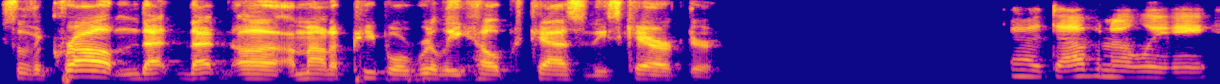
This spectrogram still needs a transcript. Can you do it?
So the crowd that that uh, amount of people really helped Cassidy's character. Yeah, definitely.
